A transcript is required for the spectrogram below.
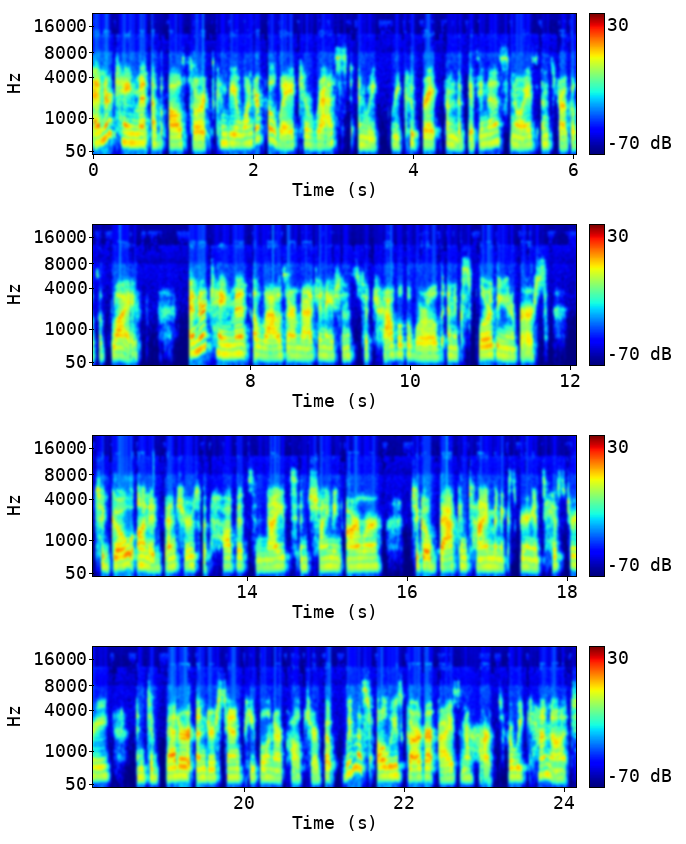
Entertainment of all sorts can be a wonderful way to rest and we recuperate from the busyness, noise, and struggles of life. Entertainment allows our imaginations to travel the world and explore the universe, to go on adventures with hobbits, knights in shining armor, to go back in time and experience history, and to better understand people in our culture. But we must always guard our eyes and our hearts, for we cannot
